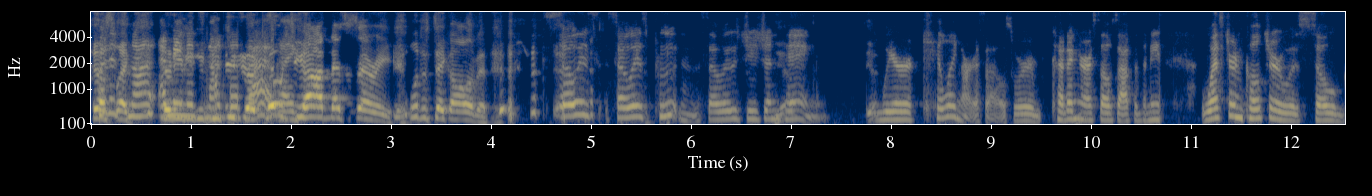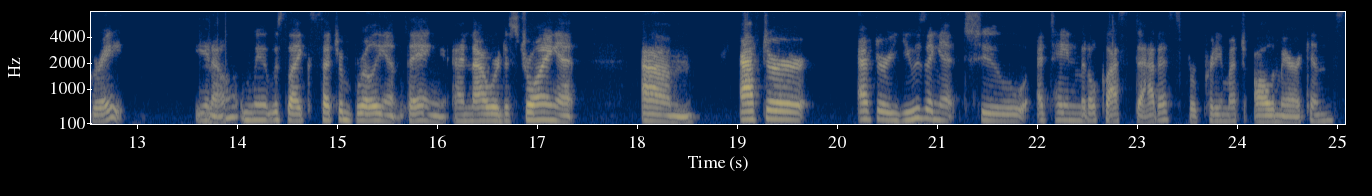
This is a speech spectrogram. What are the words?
But it's not- I mean, it's not just that, No like- jihad necessary. We'll just take all of it. so is so is Putin. So is Xi Jinping. Yeah. We're killing ourselves. We're cutting ourselves off at the knees. Western culture was so great. You know, I mean, it was like such a brilliant thing, and now we're destroying it. Um, after after using it to attain middle class status for pretty much all Americans,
